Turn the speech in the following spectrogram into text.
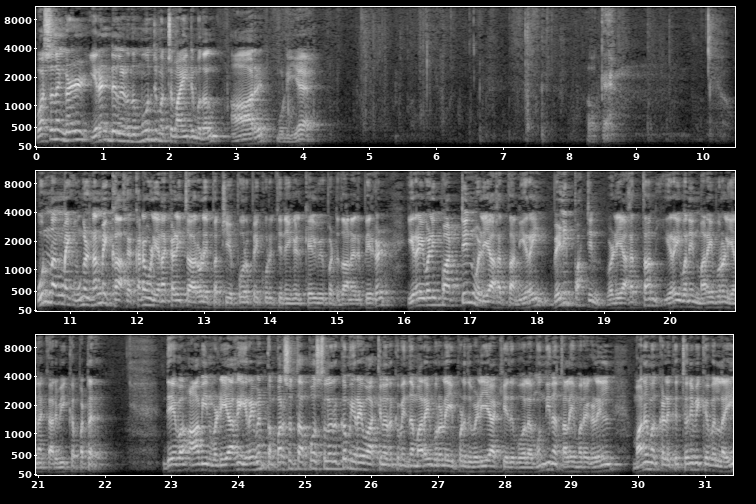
வசனங்கள் இரண்டிலிருந்து மூன்று மற்றும் ஐந்து முதல் ஆறு முடிய. ஓகே. உன் நன்மை உங்கள் நன்மைக்காக கடவுள் எனக்கு அளித்த அருளை பற்றிய பொறுப்பை குறித்து நீங்கள் கேள்விப்பட்டுதான் இருப்பீர்கள். இறை வழிபாட்டின் வழியாகத்தான் இறை வெளிப்பாட்டின் வழியாகத்தான் இறைவனின் மறைபொருள் எனக்கு அறிவிக்கப்பட்டது. தேவ ஆவியின் வழியாக இறைவன் தம் பரிசுத்த அப்போஸ்தலருக்கும் இறைவாக்கினருக்கும் இந்த மறைபொருளை இப்பொழுது வெளியாக்கியது போல முந்தின தலைமுறைகளில் மனுமக்களுக்கு தெரிவிக்கவில்லை.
